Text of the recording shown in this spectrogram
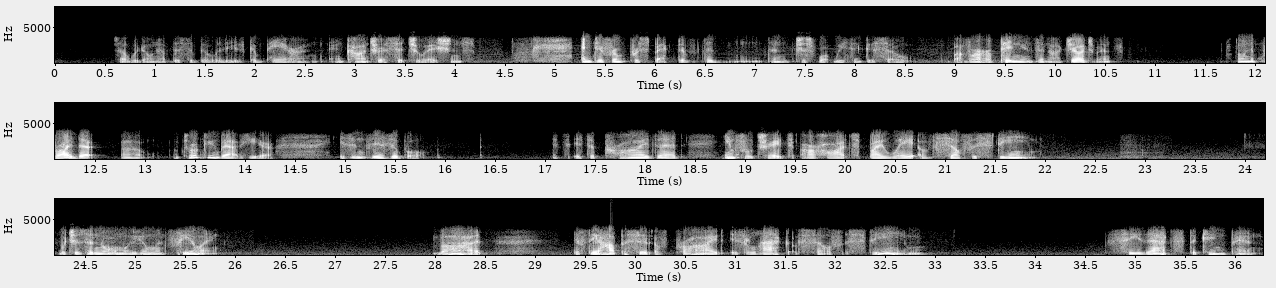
So we don't have this ability to compare and, and contrast situations and different perspective than, than just what we think is so of our opinions and our judgments. And the pride that uh, I'm talking about here is invisible. It's it's a pride that infiltrates our hearts by way of self-esteem, which is a normal human feeling. But if the opposite of pride is lack of self-esteem, see that's the kingpin.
